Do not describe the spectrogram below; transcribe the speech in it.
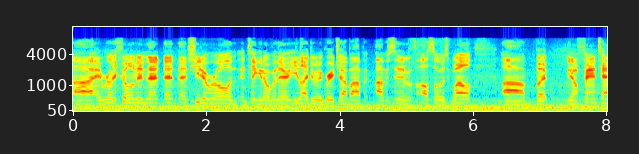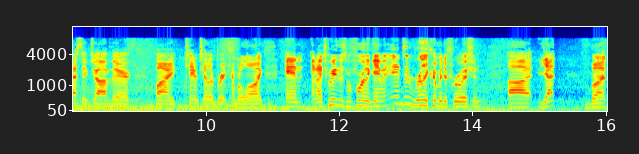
Uh, and really filling in that, that, that Cheeto role and, and taking over there. Eli doing a great job op- opposite him also as well. Uh, but, you know, fantastic job there by Cam Taylor Britt coming along. And and I tweeted this before the game. It didn't really come into fruition uh, yet, but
